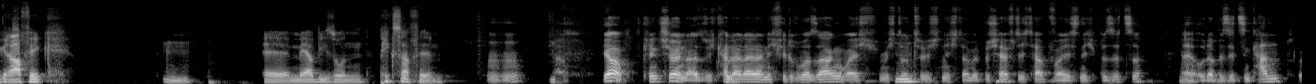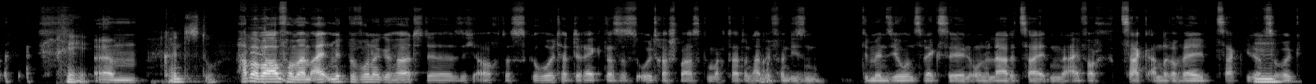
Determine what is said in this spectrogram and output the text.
Grafik, Mhm. äh, mehr wie so ein Pixar-Film. Mhm. Ja. Ja, klingt schön. Also ich kann da leider nicht viel drüber sagen, weil ich mich Mhm. natürlich nicht damit beschäftigt habe, weil ich es nicht besitze äh, oder besitzen kann. Ähm, Könntest du. habe aber auch von meinem alten Mitbewohner gehört, der sich auch das geholt hat direkt, dass es ultra Spaß gemacht hat und hat Ja. mir von diesen Dimensionswechseln ohne Ladezeiten einfach zack, andere Welt, zack, wieder Mhm. zurück,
